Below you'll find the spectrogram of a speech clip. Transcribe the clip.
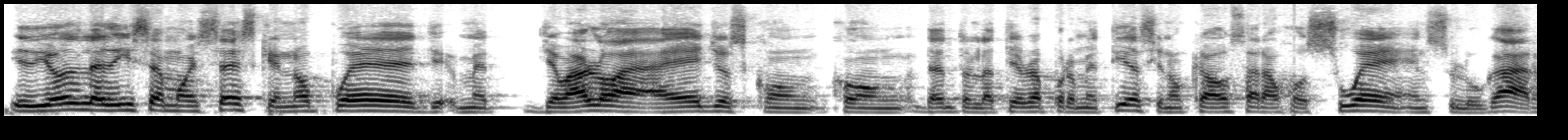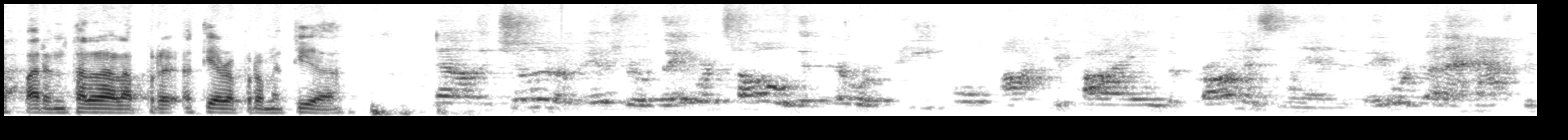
Y Dios le dice a Moisés que no puede llevarlo a, ellos con, con- dentro de la tierra prometida, sino que va a usar a Josué en su lugar para entrar a la tierra prometida. Now, the children of Israel, they were told that there were people occupying the promised land that they were going to have to go to war with uh, to cast them out.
